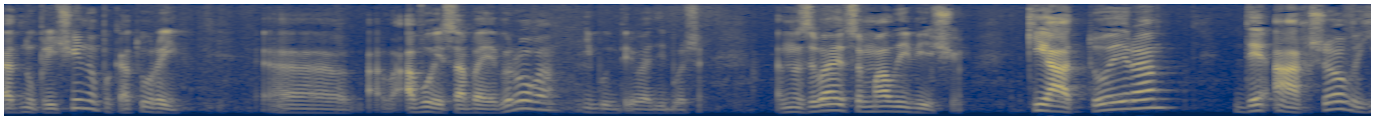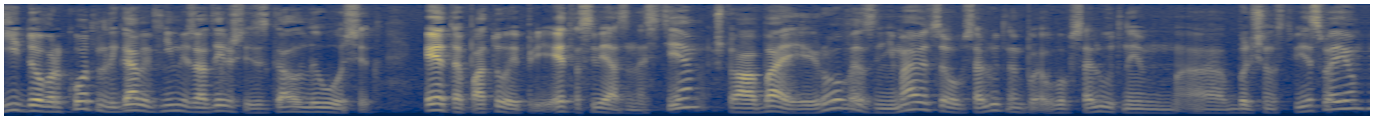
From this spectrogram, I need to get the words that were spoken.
одну причину, по которой э, авоес Абая Верова, не будем переводить больше, называются малой вещью. Киатойра Де ахшов гидовар котн лигаби пними задырш искал леосит. Это по той, это связано с тем, что Абая и Рова занимаются в абсолютном, в абсолютном э, большинстве своем,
